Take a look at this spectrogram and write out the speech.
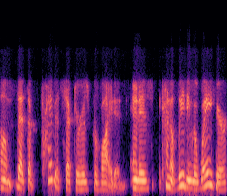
um, that the private sector has provided and is kind of leading the way here.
